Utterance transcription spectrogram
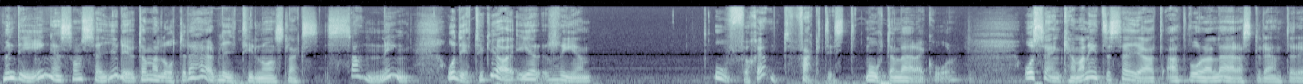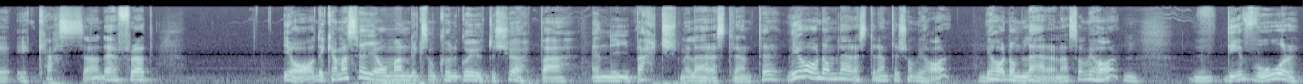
Men det är ingen som säger det utan man låter det här bli till någon slags sanning. Och det tycker jag är rent oförskämt faktiskt mot en lärarkår. Och sen kan man inte säga att, att våra lärarstudenter är, är kassa därför att Ja, det kan man säga om man liksom kunde gå ut och köpa en ny batch med lärarstudenter. Vi har de lärarstudenter som vi har. Vi har de lärarna som vi har. Mm. Det är vår,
